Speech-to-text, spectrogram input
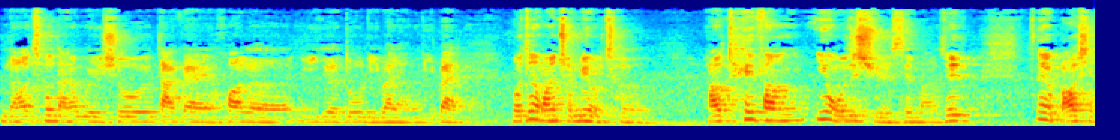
然后车拿来维修，大概花了一个多礼拜、两个礼拜，我真的完全没有车。然后对方因为我是学生嘛，所以那个保险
